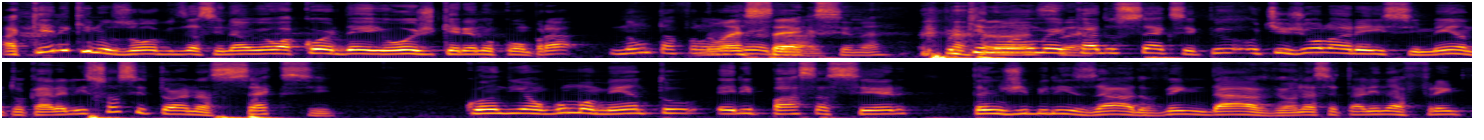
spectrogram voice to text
Aquele que nos ouve diz assim, não, eu acordei hoje querendo comprar, não tá falando Não é verdade. sexy, né? Porque não, é um mercado sexy. O tijolo, areia e cimento, cara, ele só se torna sexy quando em algum momento ele passa a ser tangibilizado, vendável, né? Você tá ali na frente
